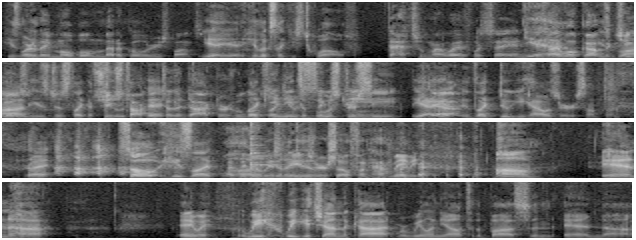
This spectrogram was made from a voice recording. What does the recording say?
He's Or are he- they mobile medical response? Yeah, yeah. He looks like he's twelve. That's who my wife was saying. Because Yeah, I woke up he's and blonde, she goes, He's just like a. she's toothpick. talking to the doctor who like looks he like needs was a booster 16. seat. Yeah, Yeah. yeah, It's like Doogie Howser or something, right? so he's like, I "What think are we gonna do?" herself on that. Maybe. um, and uh, anyway, we we get you on the cot. and We're wheeling you out to the bus, and and uh,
